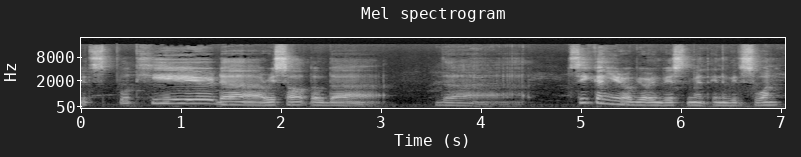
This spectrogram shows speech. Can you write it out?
let's put here the result of the the second year of your investment in which $1,600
